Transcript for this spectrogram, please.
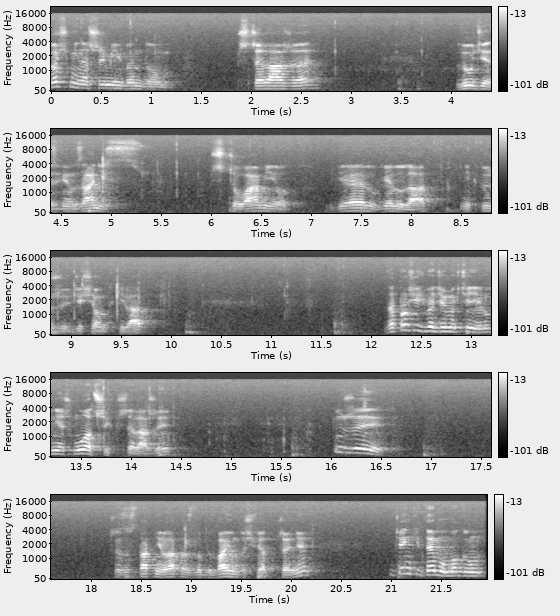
Gośćmi naszymi będą pszczelarze, ludzie związani z pszczołami od wielu, wielu lat, niektórzy dziesiątki lat. Zaprosić będziemy chcieli również młodszych pszczelarzy, którzy przez ostatnie lata zdobywają doświadczenie. Dzięki temu mogą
